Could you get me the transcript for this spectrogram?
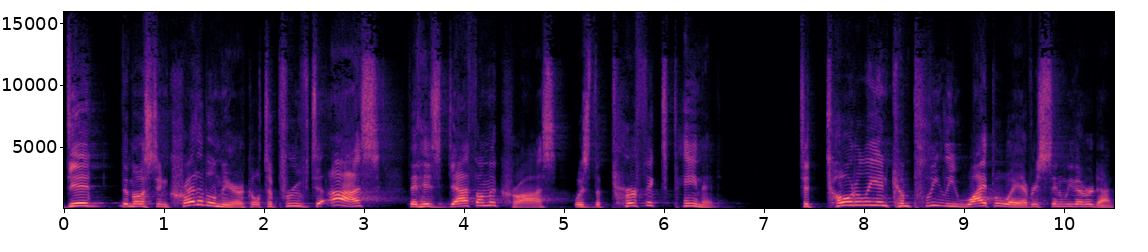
did the most incredible miracle to prove to us that his death on the cross was the perfect payment to totally and completely wipe away every sin we've ever done.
